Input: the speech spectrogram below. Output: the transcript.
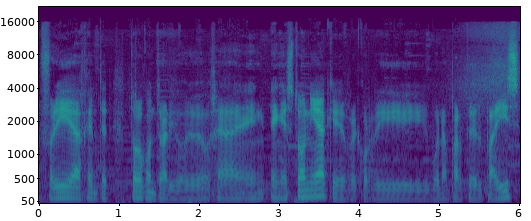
fría, gente... Todo lo contrario. O sea, en, en Estonia, que recorrí buena parte del país,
